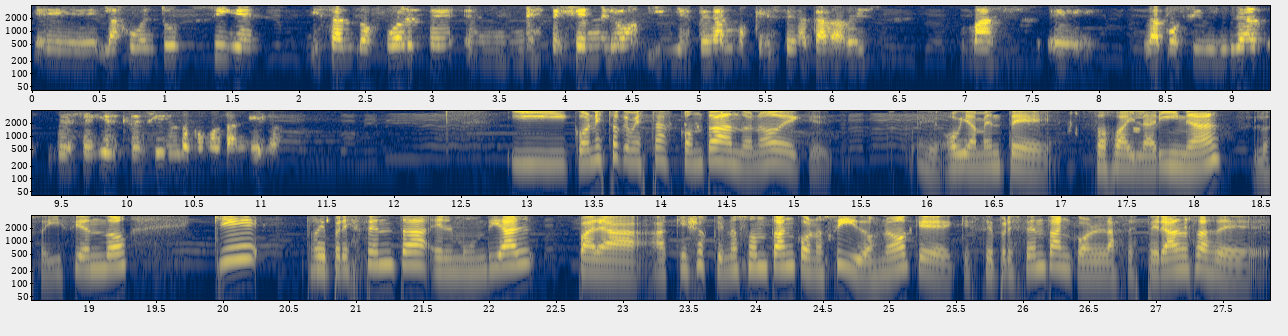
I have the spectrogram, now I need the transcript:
Eh, la juventud sigue pisando fuerte en este género y esperamos que sea cada vez más eh, la posibilidad de seguir creciendo como tangueros. Y con esto que me estás contando, ¿no? De que obviamente sos bailarina, lo seguís siendo, ¿qué representa el mundial para aquellos que no son tan conocidos, ¿no? Que, que se presentan con las esperanzas de,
